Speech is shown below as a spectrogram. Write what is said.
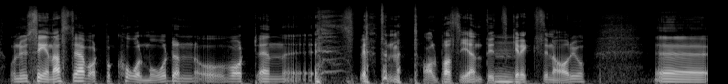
Och nu senast jag har varit på Kolmården och varit en, spelat en mental patient i ett mm. skräckscenario. Eh,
